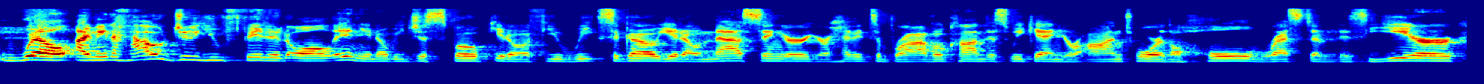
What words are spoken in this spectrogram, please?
Well, I mean, how do you fit it all in? You know, we just spoke, you know, a few weeks ago, you know, Masked Singer, you're headed to BravoCon this weekend, you're on tour the whole rest of this year.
